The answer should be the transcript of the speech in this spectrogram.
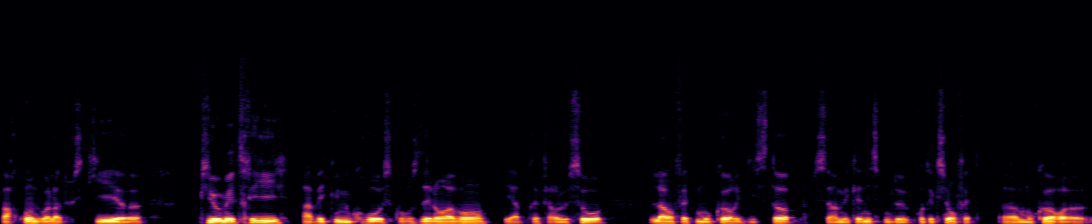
Par contre, voilà, tout ce qui est euh, pliométrie avec une grosse course d'élan avant et après faire le saut, Là, en fait, mon corps, il dit stop. C'est un mécanisme de protection, en fait. Euh, mon corps, euh,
